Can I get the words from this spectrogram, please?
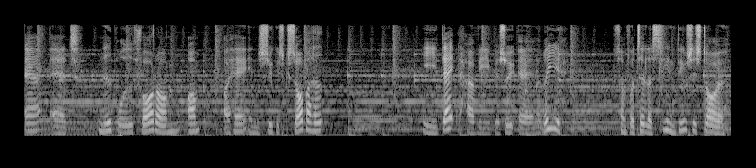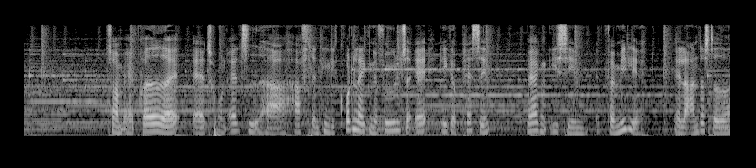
er at nedbryde fordomme om at have en psykisk sårbarhed. I dag har vi besøg af Rie, som fortæller sin livshistorie som er præget af, at hun altid har haft en helt grundlæggende følelse af ikke at passe ind, hverken i sin familie eller andre steder.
